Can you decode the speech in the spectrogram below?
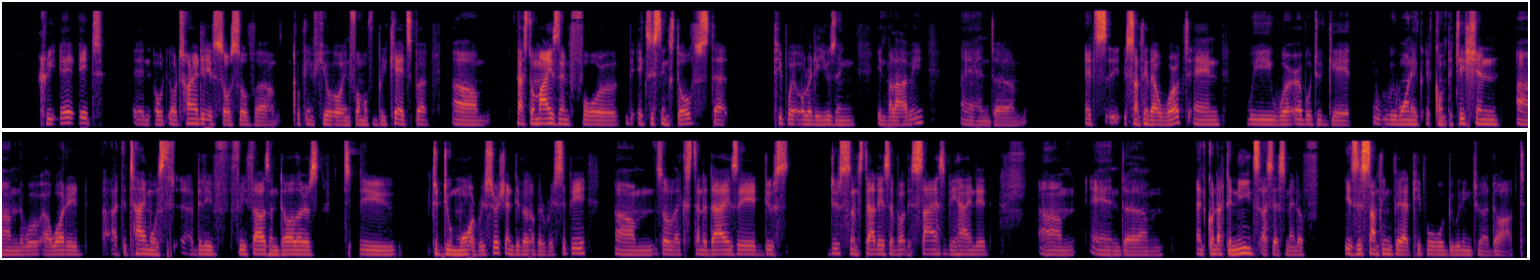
create an alternative source of uh, cooking fuel in form of briquettes, but um, customize them for the existing stoves that people are already using in Malawi. And um, it's, it's, something that worked. And we were able to get, we won a, a competition. Um, that were awarded at the time was, I believe, $3,000 to to do more research and develop a recipe. Um so like standardize it do do some studies about the science behind it um and um and conduct a needs assessment of is this something that people would be willing to adopt?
